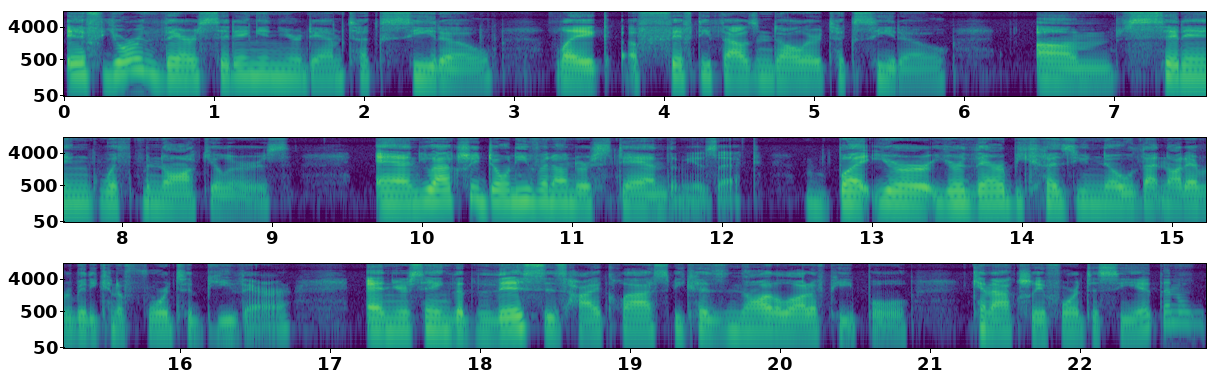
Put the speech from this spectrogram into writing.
if you're there sitting in your damn tuxedo, like a $50,000 tuxedo, um, sitting with binoculars, and you actually don't even understand the music, but you're you're there because you know that not everybody can afford to be there. And you're saying that this is high class because not a lot of people can actually afford to see it, then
